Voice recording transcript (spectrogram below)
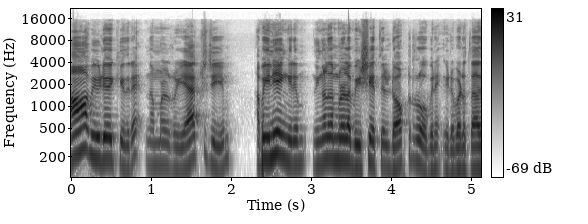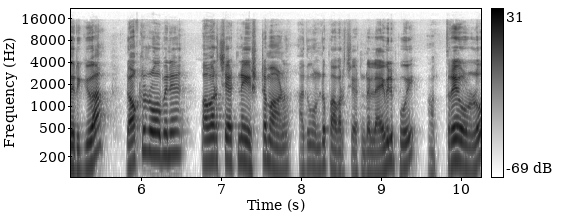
ആ വീഡിയോയ്ക്കെതിരെ നമ്മൾ റിയാക്ട് ചെയ്യും. അപ്പോൾ ഇനിയെങ്കിലും നിങ്ങൾ തമ്മിലുള്ള വിഷയത്തിൽ ഡോക്ടർ റോബിനെ ഇടപെടുത്താതിരിക്കുക. ഡോക്ടർ റോബിന് പവർ ചേട്ടനെ ഇഷ്ടമാണ്. അതുകൊണ്ട് പവർ ചേട്ടന്റെ ലൈവിൽ പോയി. അത്രയേ ഉള്ളൂ.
